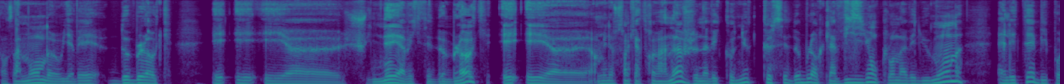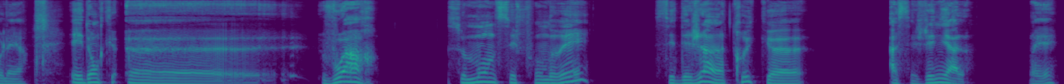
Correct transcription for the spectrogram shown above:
dans un monde où il y avait deux blocs. Et, et- et, euh, je suis né avec ces deux blocs. Et, et, euh, en 1989, je n'avais connu que ces deux blocs. La vision que l'on avait du monde, elle était bipolaire. Et donc, euh, voir ce monde s'effondrer, c'est déjà un truc euh, assez génial. Vous voyez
